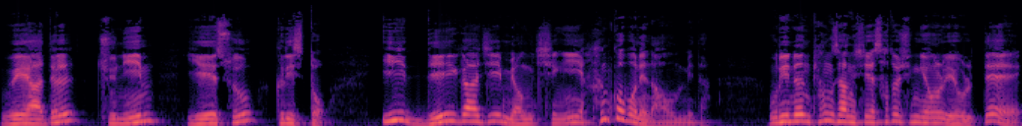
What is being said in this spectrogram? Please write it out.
외아들, 주님, 예수, 그리스도. 이 네 가지 명칭이 한꺼번에 나옵니다. 우리는 평상시에 사도신경을 외울 때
